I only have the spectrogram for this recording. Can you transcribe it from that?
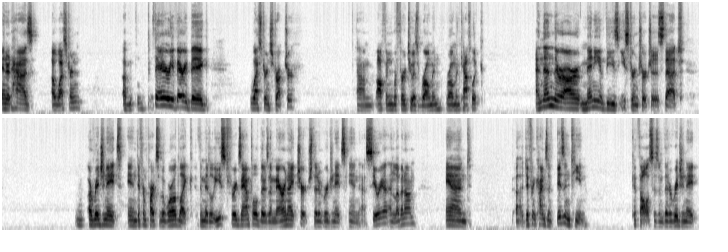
and it has a Western a very very big Western structure, um, often referred to as Roman Roman Catholic. And then there are many of these Eastern churches that originate in different parts of the world, like the Middle East, for example. There's a Maronite church that originates in uh, Syria and Lebanon, and uh, different kinds of Byzantine Catholicism that originate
